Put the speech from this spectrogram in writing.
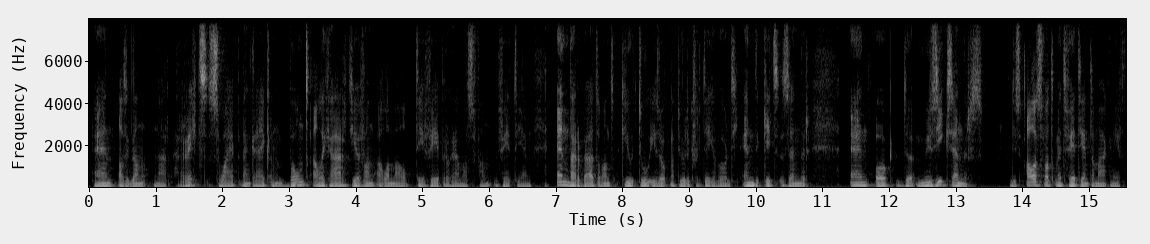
En als ik dan naar rechts swipe, dan krijg ik een bont allegaartje van allemaal tv-programma's van VTM. En daarbuiten, want Q2 is ook natuurlijk vertegenwoordigd, en de kids-zender, en ook de muziekzenders. Dus alles wat met VTM te maken heeft,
